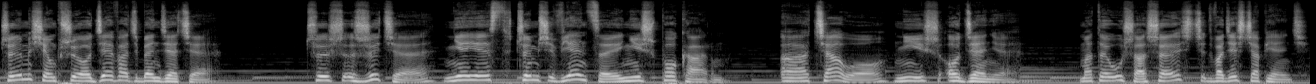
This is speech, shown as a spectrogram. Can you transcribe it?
czym się przyodziewać będziecie. Czyż życie nie jest czymś więcej niż pokarm, a ciało niż odzienie? Mateusza 6:25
